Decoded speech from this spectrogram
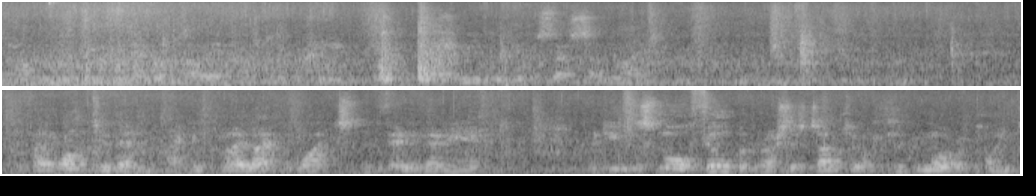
Start with the way across to the cream, which really will give us that sunlight. If I want to then, I can highlight the whites at the very, very end. I'm going to use a small filbert brush this time, so I want a little bit more of a point.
